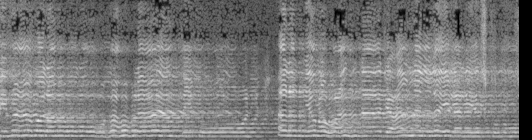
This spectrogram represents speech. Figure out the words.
بما ظلموا فهم لا ينطقون. ألم يروا أنا جعلنا الليل ليسكنوا؟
